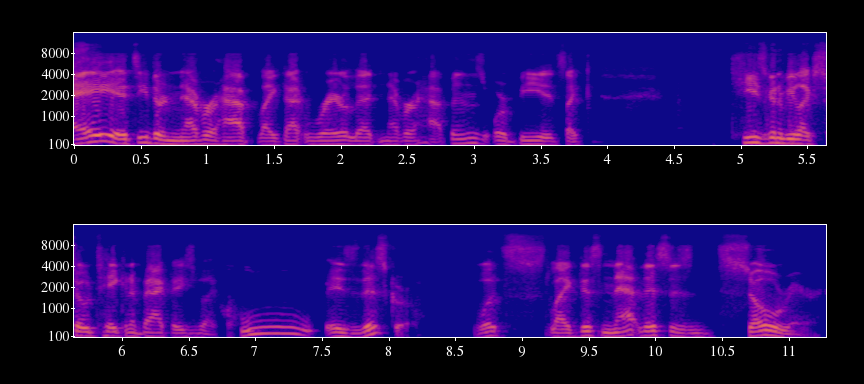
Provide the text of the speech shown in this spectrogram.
a it's either never hap like that rare that never happens or b it's like he's gonna be like so taken aback that he's like who is this girl what's like this net this is so rare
